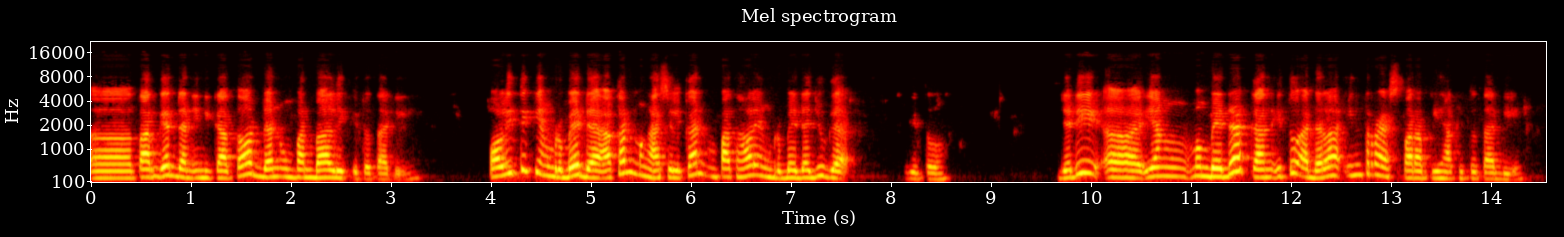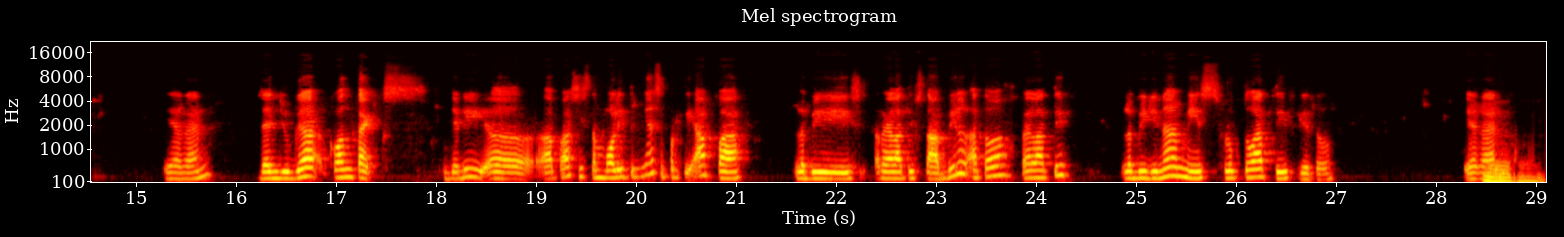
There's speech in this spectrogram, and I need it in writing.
eh, target dan indikator dan umpan balik itu tadi. Politik yang berbeda akan menghasilkan empat hal yang berbeda juga gitu. Jadi eh, yang membedakan itu adalah interest para pihak itu tadi, ya kan? Dan juga konteks. Jadi eh, apa sistem politiknya seperti apa? lebih relatif stabil atau relatif lebih dinamis, fluktuatif gitu. Ya kan? Hmm.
